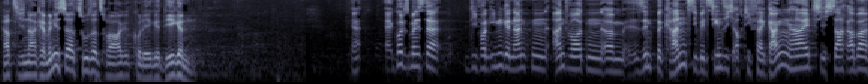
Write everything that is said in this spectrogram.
Herzlichen Dank, Herr Minister. Zusatzfrage, Kollege Degen. Herr Kultusminister, die von Ihnen genannten Antworten ähm, sind bekannt. Sie beziehen sich auf die Vergangenheit. Ich sage aber,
